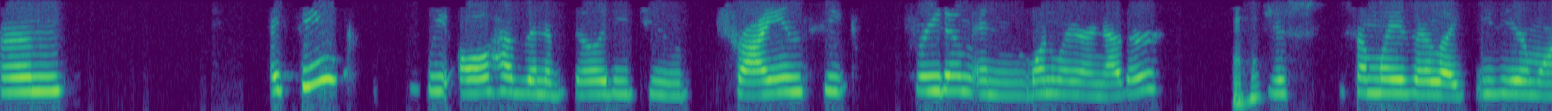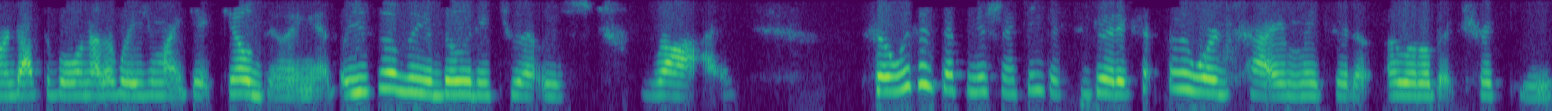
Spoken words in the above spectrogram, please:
Um, I think we all have an ability to try and seek freedom in one way or another. Mhm. Just some ways are like easier, more adaptable, and other ways you might get killed doing it. But you still have the ability to at least try. So with his definition, I think it's good, except for the word try makes it a, a little bit tricky.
